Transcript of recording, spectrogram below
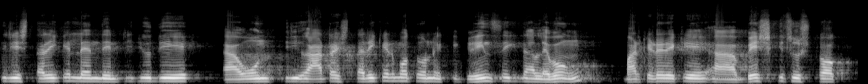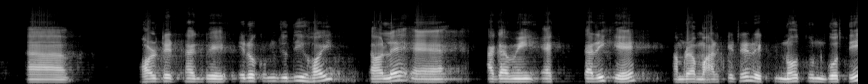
৩০ তারিখের লেনদেনটি যদি আ উনত্রি ২৮ তারিখের মতন একটি গ্রিন সিগন্যাল এবং মার্কেটের একটি বেশ কিছু স্টক হল্টেড থাকবে এরকম যদি হয় তাহলে আগামী এক তারিখে আমরা মার্কেটের একটি নতুন গতি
